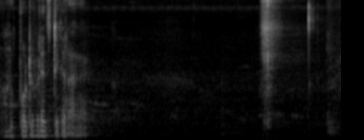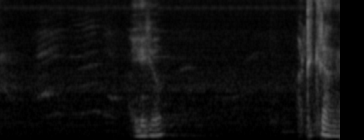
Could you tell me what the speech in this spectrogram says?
அவனை போட்டு விடுத்துட்டு இருக்கிறாங்க ஐயோ அடிக்கிறாங்க.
